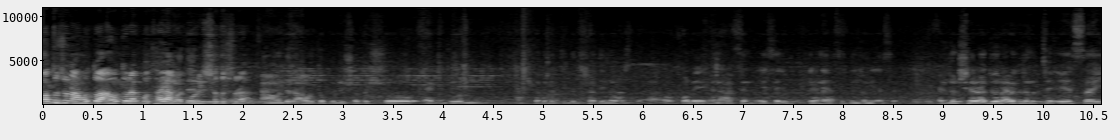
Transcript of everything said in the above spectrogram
কতজন আহত আহতরা কোথায় আমাদের পুলিশ সদস্যরা? আমাদের আহত পুলিশ সদস্য একজন হাসপাতালে চিকিৎসাধীন অবস্থা পরে এখানে আছেন এসে এখানে আছে দুজনই আছে। একজন সেরাজুল আর একজন হচ্ছে এএসআই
